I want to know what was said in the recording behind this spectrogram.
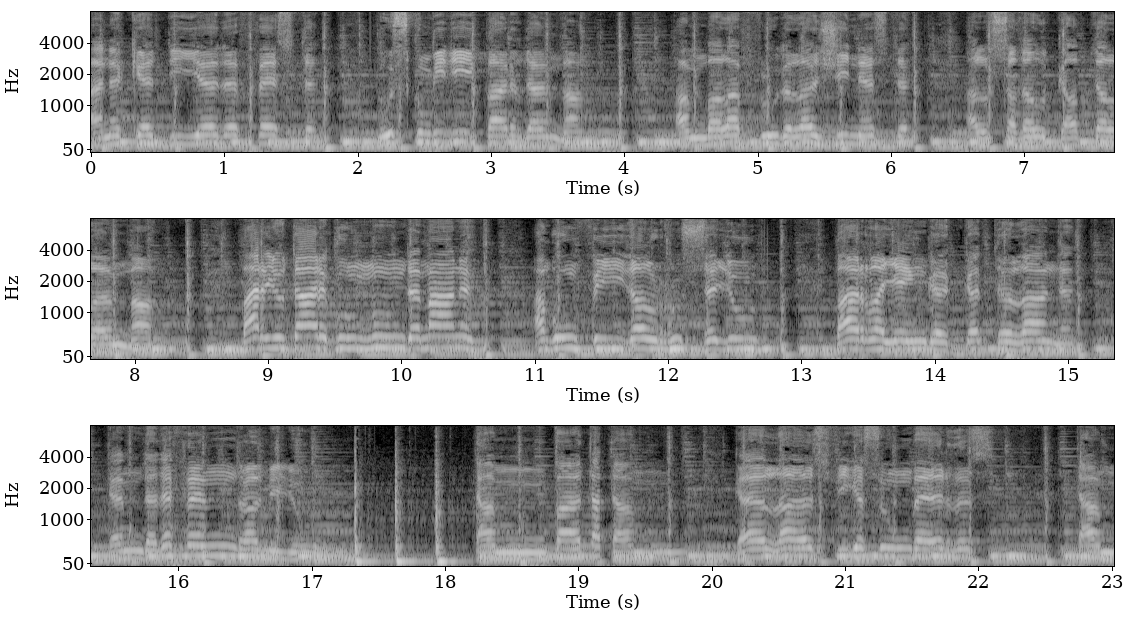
En aquest dia de festa us convidi per demà, amb la flor de la ginesta, al so del cap de la mà, per lluitar com un demana amb un fill del Rosselló per la llengua catalana que hem de defendre al millor. Tam patatam, que les figues són verdes, tam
